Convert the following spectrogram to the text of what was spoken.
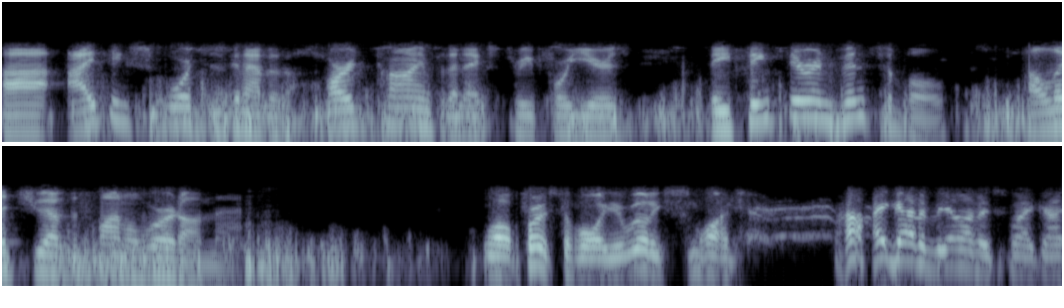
uh, I think sports is going to have a hard time for the next three, four years. They think they're invincible. I'll let you have the final word on that. Well, first of all, you're really smart. I got to be honest, Mike. I,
